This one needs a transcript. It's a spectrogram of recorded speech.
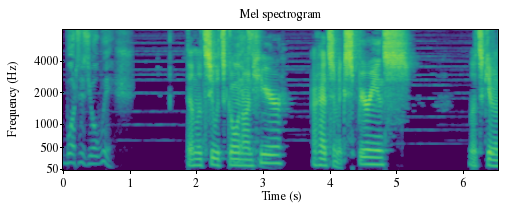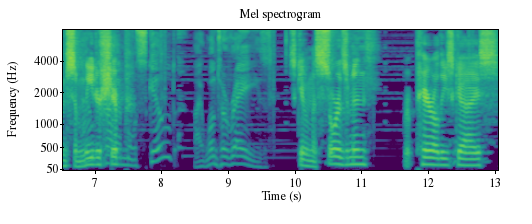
What is your wish? Then let's see what's going on here. I had some experience. Let's give him some leadership. I am more skilled, I want a raise. Let's give him a swordsman. Repair all these guys.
